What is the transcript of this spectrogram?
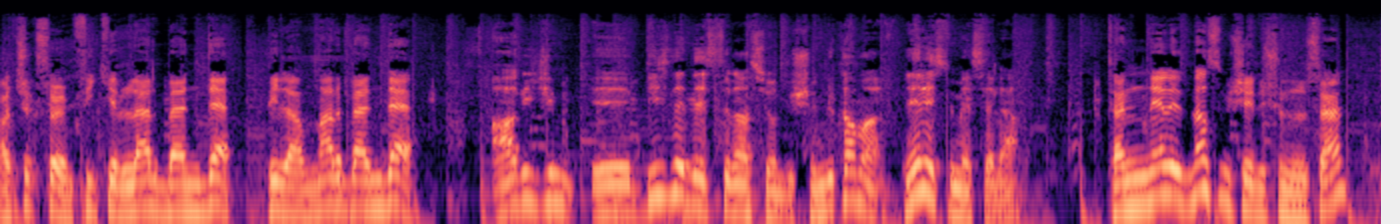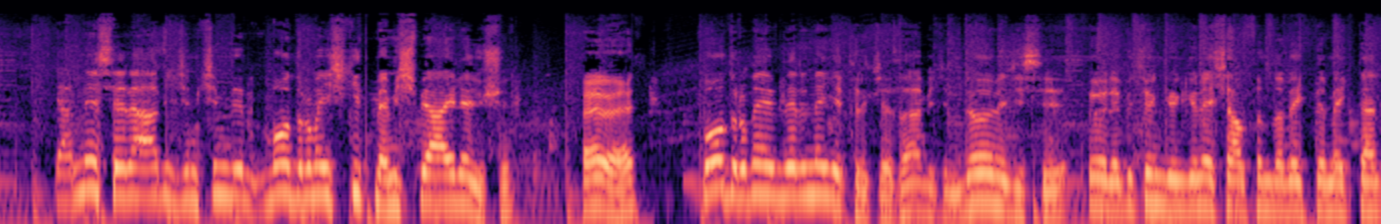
Açık söyleyeyim fikirler bende. Planlar bende. Abicim e, biz de destinasyon düşündük ama neresi mesela? Sen neresi, nasıl bir şey düşündün sen? Ya mesela abicim şimdi Bodrum'a hiç gitmemiş bir aile düşün. Evet. Bodrum evlerine getireceğiz abicim. Dövmecisi böyle bütün gün güneş altında beklemekten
